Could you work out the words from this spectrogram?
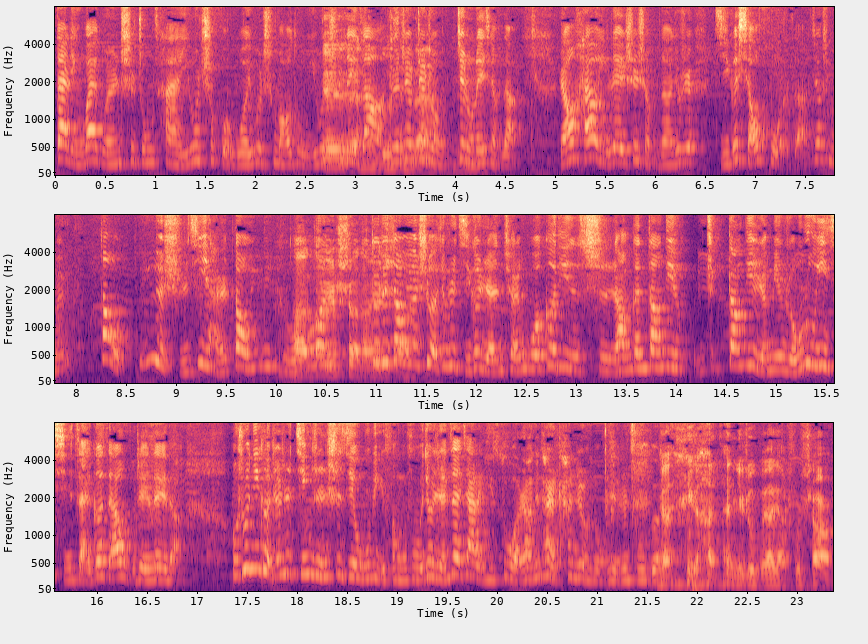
带领外国人吃中餐，一会儿吃火锅，一会儿吃毛肚，一会儿吃内脏，就很多现在就这种这种嗯类型的。然后还有一类是什么呢？就是几个小伙子，叫什么？盗月食记还是盗月？我啊忘盗月社盗月对对，社盗月社就是几个人，全国各地的吃，然后跟当地当地人民融入一起，载歌载舞这一类的。我说你可真是精神世界无比丰富，就人在家里一坐，然后就开始看这种东西，是朱哥你知。道那个他女主播叫杨树梢，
